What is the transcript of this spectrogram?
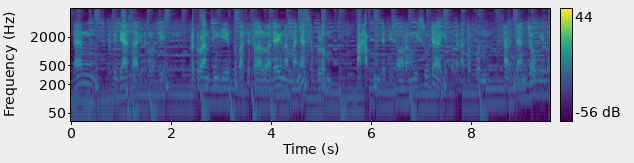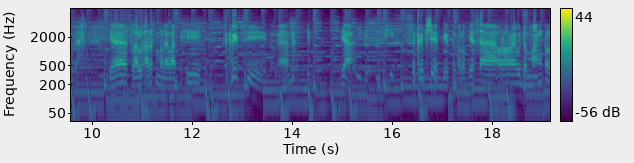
Dan seperti biasa gitu kalau di perguruan tinggi itu pasti selalu ada yang namanya sebelum tahap menjadi seorang wisuda gitu kan ataupun sarjanco gitu kan. Ya selalu harus melewati skripsi gitu kan. Ya, skripsi gitu. Kalau biasa orang-orang yang udah mangkel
